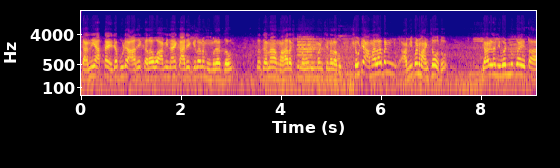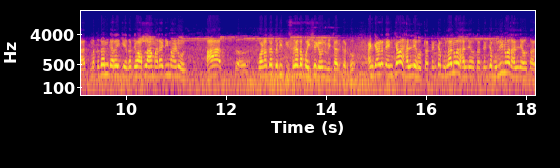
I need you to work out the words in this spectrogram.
त्यांनी आता ह्याच्या पुढे आरे करावं आम्ही नाही कार्य केलं ना मुंबऱ्यात जाऊन. तर त्यांना महाराष्ट्र नवनिर्माण सेना दाखवू. शेवटी आम्हाला पण आम्ही पण माणसं होतो. ज्यावेळेला निवडणुका येतात मतदान करायची येतात तेव्हा आपला हा मराठी माणूस हा कोणाचा तरी तिसऱ्याचा पैसे घेऊन विचार करतो. आणि ज्यावेळेला त्यांच्यावर हल्ले होतात त्यांच्या मुलांवर हल्ले होतात त्यांच्या मुलींवर हल्ले होतात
